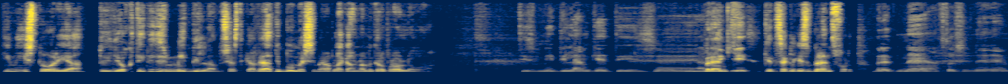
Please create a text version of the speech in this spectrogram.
Είναι η ιστορία του ιδιοκτήτη της Midland ουσιαστικά. Δεν θα την πούμε σήμερα, απλά κάνω ένα μικρό πρόλογο. Της Midland και της ε, Αγγλικής. Και της Αγγλικής Brentford. Ναι, αυτός είναι.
